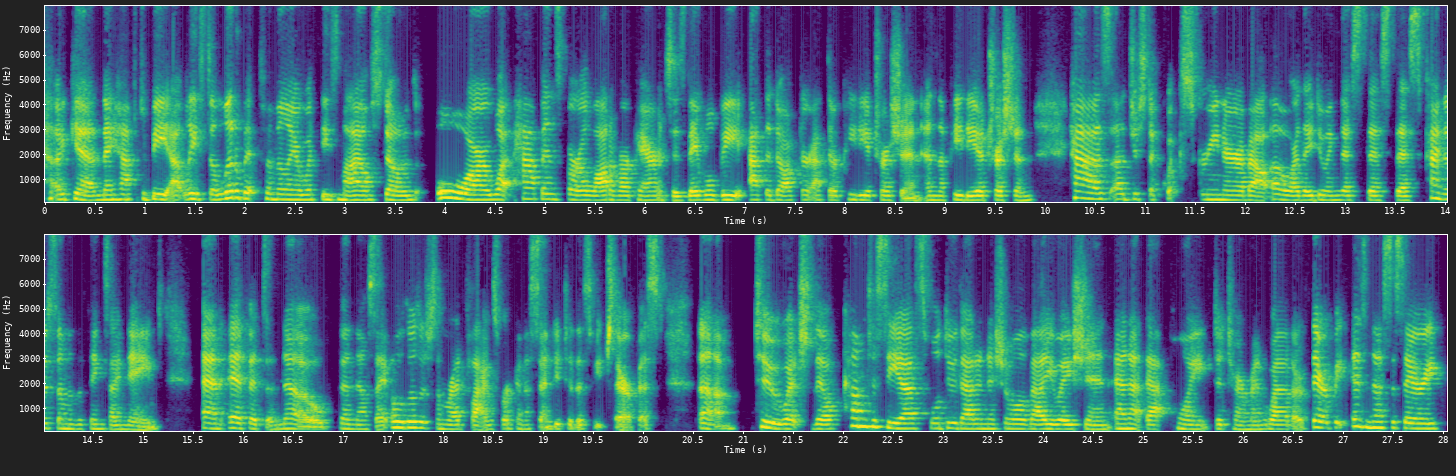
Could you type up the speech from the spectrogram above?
again, they have to be at least a little bit familiar with these milestones. Or what happens for a lot of our parents is they will be at the doctor, at their pediatrician, and the pediatrician has uh, just a quick screener about, oh, are they doing this, this, this, kind of some of the things I named. And if it's a no, then they'll say, oh, those are some red flags. We're going to send you to the speech therapist. Um, to which they'll come to see us. We'll do that initial evaluation. And at that point, determine whether therapy is necessary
